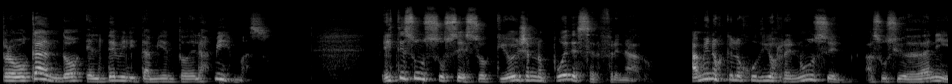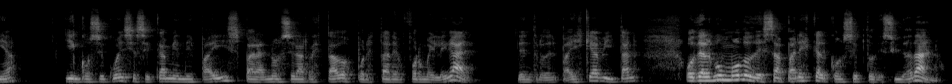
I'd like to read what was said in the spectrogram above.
provocando el debilitamiento de las mismas. Este es un suceso que hoy ya no puede ser frenado, a menos que los judíos renuncien a su ciudadanía y en consecuencia se cambien de país para no ser arrestados por estar en forma ilegal dentro del país que habitan, o de algún modo desaparezca el concepto de ciudadano.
